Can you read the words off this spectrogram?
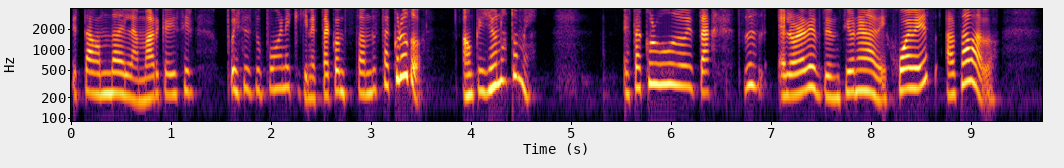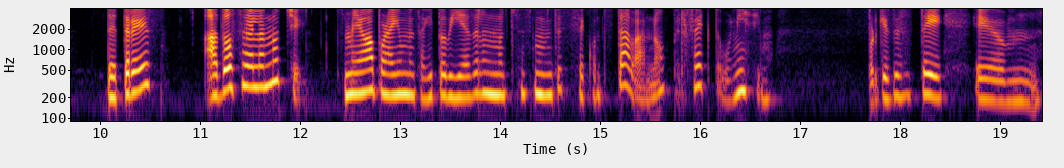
esta onda de la marca? Y decir, pues se supone que quien está contestando está crudo, aunque yo no tomé. Está crudo, está... Entonces, el horario de atención era de jueves a sábado, de 3 a 12 de la noche. Entonces me llevaba por ahí un mensajito 10 de la noche en ese momento y se contestaba, ¿no? Perfecto, buenísimo. Porque es este... Em,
